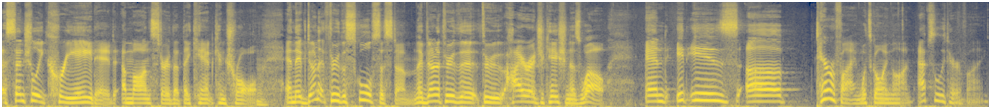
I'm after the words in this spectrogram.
essentially created a monster that they can't control, mm. and they've done it through the school system. They've done it through the through higher education as well, and it is. Uh, terrifying what's going on. Absolutely terrifying.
